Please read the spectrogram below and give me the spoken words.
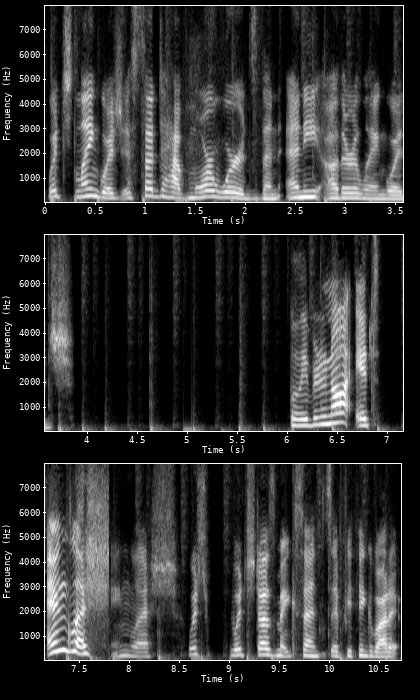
which language is said to have more words than any other language? Believe it or not, it's English. English, which which does make sense if you think about it.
